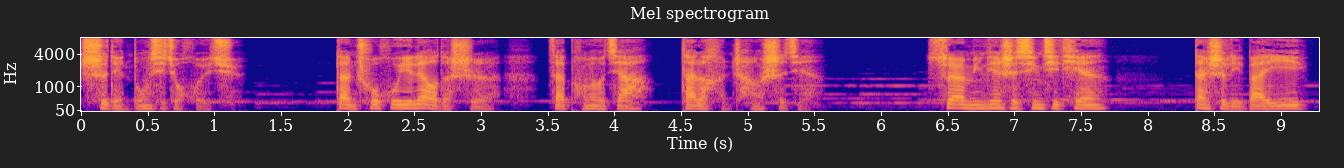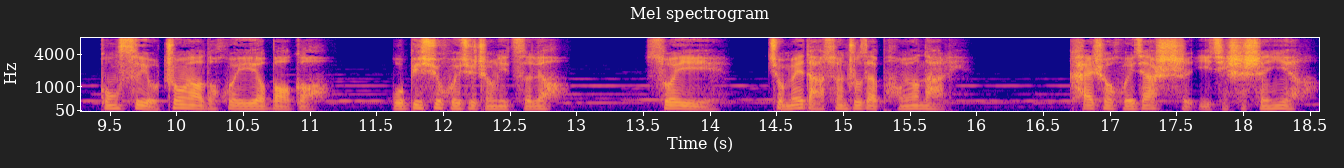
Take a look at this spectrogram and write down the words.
吃点东西就回去，但出乎意料的是，在朋友家待了很长时间。虽然明天是星期天，但是礼拜一公司有重要的会议要报告，我必须回去整理资料，所以就没打算住在朋友那里。开车回家时已经是深夜了。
